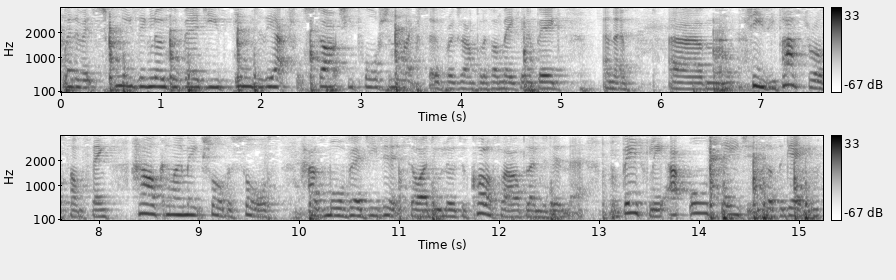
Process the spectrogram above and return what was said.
whether it's squeezing loads of veggies into the actual starchy portion, like so for example, if I'm making a big, I know, um, cheesy pasta or something, how can I make sure the sauce has more veggies in it? So I do loads of cauliflower blended in there. But basically at all stages of the game,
